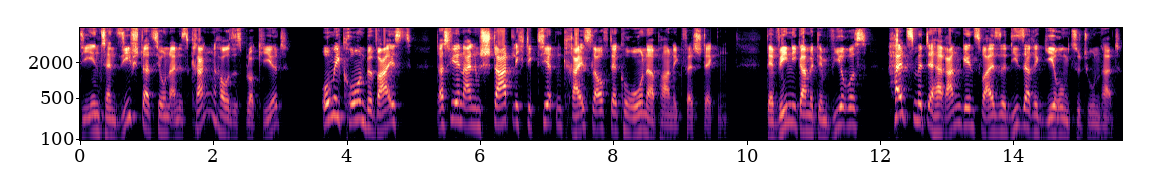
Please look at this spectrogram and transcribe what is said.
die Intensivstation eines Krankenhauses blockiert? Omikron beweist, dass wir in einem staatlich diktierten Kreislauf der Corona-Panik feststecken, der weniger mit dem Virus als mit der Herangehensweise dieser Regierung zu tun hat.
